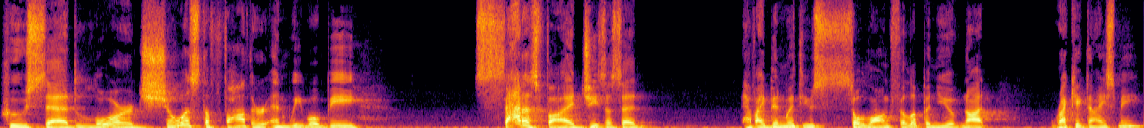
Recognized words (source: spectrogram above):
who said, Lord, show us the Father, and we will be satisfied, Jesus said, Have I been with you so long, Philip, and you have not recognized me?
